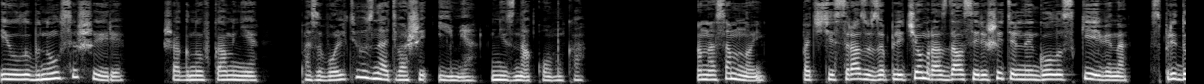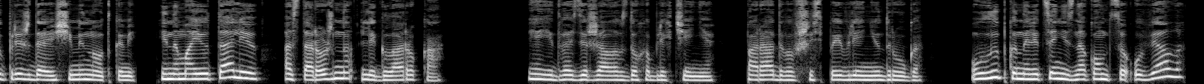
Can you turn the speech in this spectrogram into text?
и улыбнулся шире, шагнув ко мне. «Позвольте узнать ваше имя, незнакомка». «Она со мной». Почти сразу за плечом раздался решительный голос Кевина с предупреждающими нотками, и на мою талию осторожно легла рука. Я едва сдержала вздох облегчения, порадовавшись появлению друга. Улыбка на лице незнакомца увяла,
